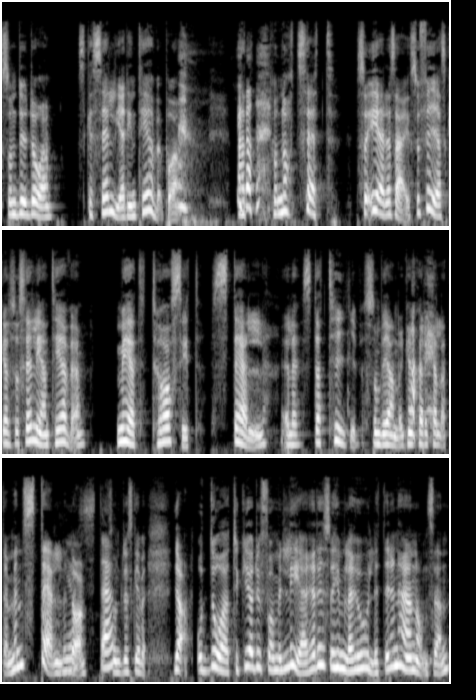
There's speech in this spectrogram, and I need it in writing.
som du då ska sälja din tv på. Att på något sätt så är det så här, Sofia ska alltså sälja en tv med ett trasigt ställ, eller stativ som vi andra kanske hade kallat det, men ställ då, som du skrev. Ja, och då tycker jag du formulerar det så himla roligt i den här annonsen,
